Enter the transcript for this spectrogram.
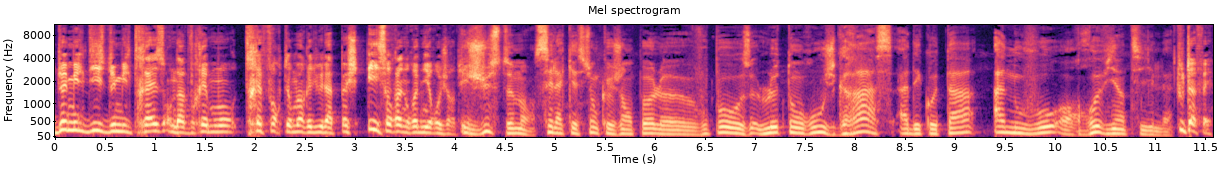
2010-2013, on a vraiment très fortement réduit la pêche et ils sont en train de revenir aujourd'hui. Justement, c'est la question que Jean-Paul euh, vous pose. Le thon rouge, grâce à des quotas, à nouveau revient-il? Tout à fait.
